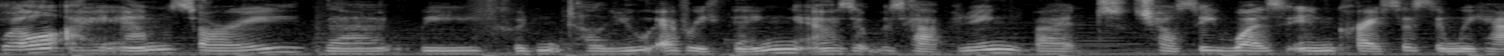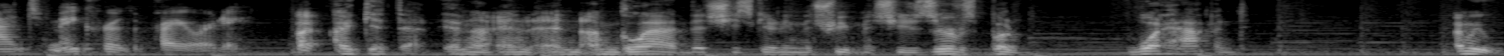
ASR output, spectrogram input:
Well, I am sorry that we couldn't tell you everything as it was happening, but Chelsea was in crisis and we had to make her the priority. I, I get that, and, I, and and I'm glad that she's getting the treatment she deserves. But what happened? I mean,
